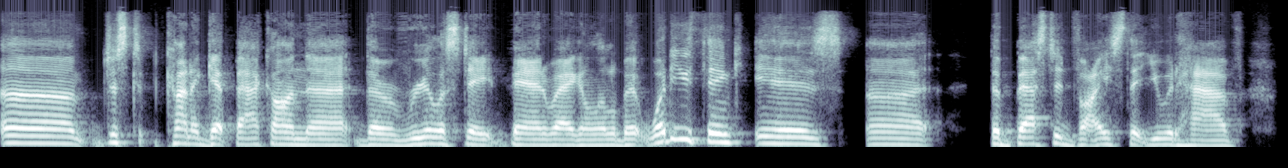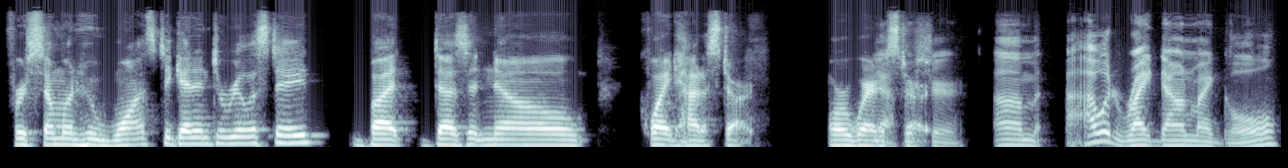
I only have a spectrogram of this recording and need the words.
um just to kind of get back on the the real estate bandwagon a little bit what do you think is uh the best advice that you would have for someone who wants to get into real estate but doesn't know quite how to start or where yeah to start? for sure. Um i would write down my goal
